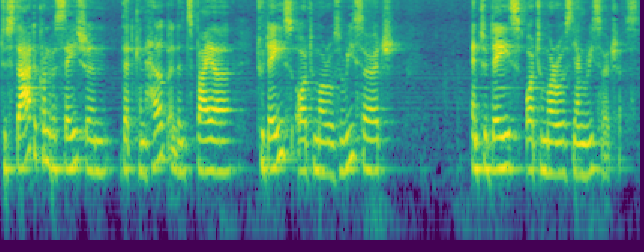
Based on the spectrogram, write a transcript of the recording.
to start a conversation that can help and inspire today's or tomorrow's research and today's or tomorrow's young researchers.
